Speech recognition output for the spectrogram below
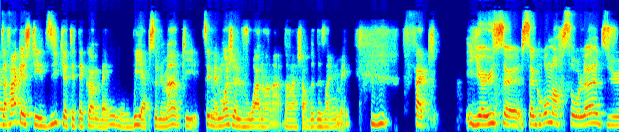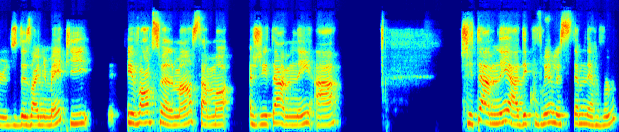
Des affaires que je t'ai dit que tu étais comme, ben oui, absolument. Puis, tu sais, mais moi, je le vois dans la, dans la charte de design humain. Mm-hmm. Fait que, il y a eu ce, ce gros morceau-là du, du design humain, puis éventuellement, ça m'a, j'ai été amenée à, j'ai été amenée à découvrir le système nerveux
